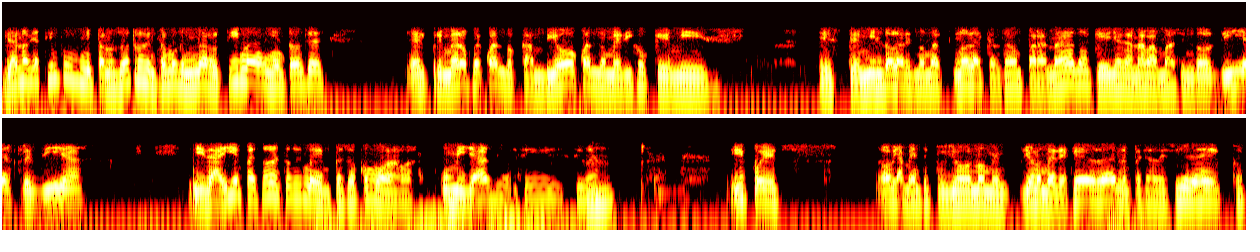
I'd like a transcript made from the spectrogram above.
ya no había tiempo ni para nosotros, entramos en una rutina y entonces el primero fue cuando cambió, cuando me dijo que mis este mil dólares no, no le alcanzaban para nada, que ella ganaba más en dos días, tres días. Y de ahí empezó, entonces me empezó como a humillar, sí, sí, Y pues, obviamente, pues yo no me, yo no me dejé, ¿verdad? Le empecé a decir, hey, pues,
